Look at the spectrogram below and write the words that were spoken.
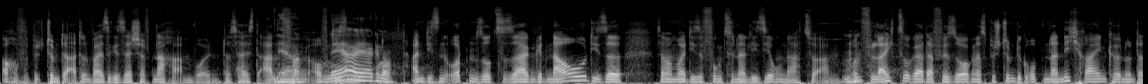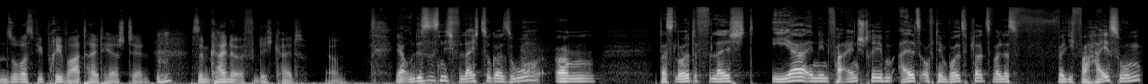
auch auf eine bestimmte Art und Weise Gesellschaft nachahmen wollen. Das heißt, anfangen ja. auf diesen, ja, ja, genau. an diesen Orten sozusagen genau diese, sagen wir mal, diese Funktionalisierung nachzuahmen. Mhm. Und vielleicht sogar dafür sorgen, dass bestimmte Gruppen da nicht rein können und dann sowas wie Privatheit herstellen. Mhm. Das ist eben keine Öffentlichkeit. Ja. ja, und ist es nicht vielleicht sogar so, ähm, dass Leute vielleicht eher in den Verein streben als auf den Bolzplatz, weil das, weil die Verheißung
